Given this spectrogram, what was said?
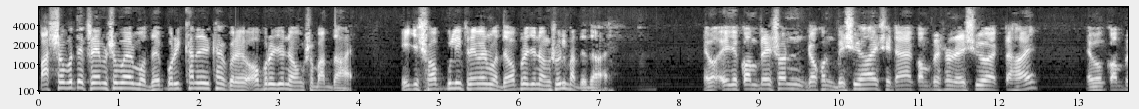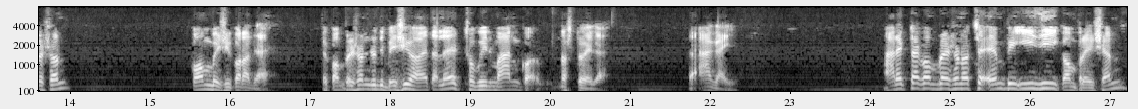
পার্শ্ববর্তী ফ্রেম সময়ের মধ্যে পরীক্ষা নিরীক্ষা করে অপ্রয়োজনীয় অংশ দেওয়া হয়। এই যে সবগুলি ফ্রেমের মধ্যে অপ্রয়োজনীয় অংশগুলি বাদ দেওয়া হয়। এবং এই যে কম্প্রেশন যখন বেশি হয়, সেটা কম্প্রেশন রেশিও একটা হয় এবং কম্প্রেশন কম বেশি করা যায়। তো কম্প্রেশন যদি বেশি হয়, তাহলে ছবির মান নষ্ট হয়ে যায়। আগাই। আরেকটা কম্প্রেশন হচ্ছে এমপি ইজি কম্প্রেশন।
